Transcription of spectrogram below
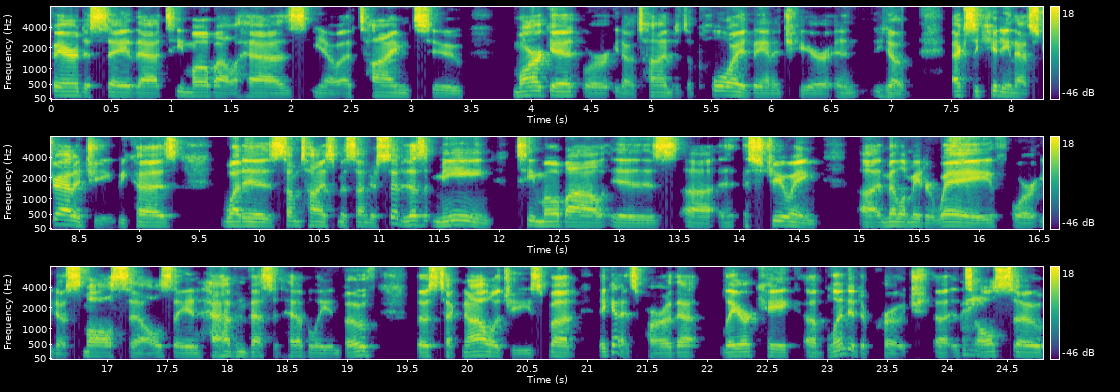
fair to say that T-Mobile has, you know, a time to market or you know time to deploy advantage here and you know executing that strategy because what is sometimes misunderstood it doesn't mean t-mobile is uh, eschewing uh, millimeter wave or you know small cells. They have invested heavily in both those technologies, but again, it's part of that layer cake uh, blended approach. Uh, it's right. also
